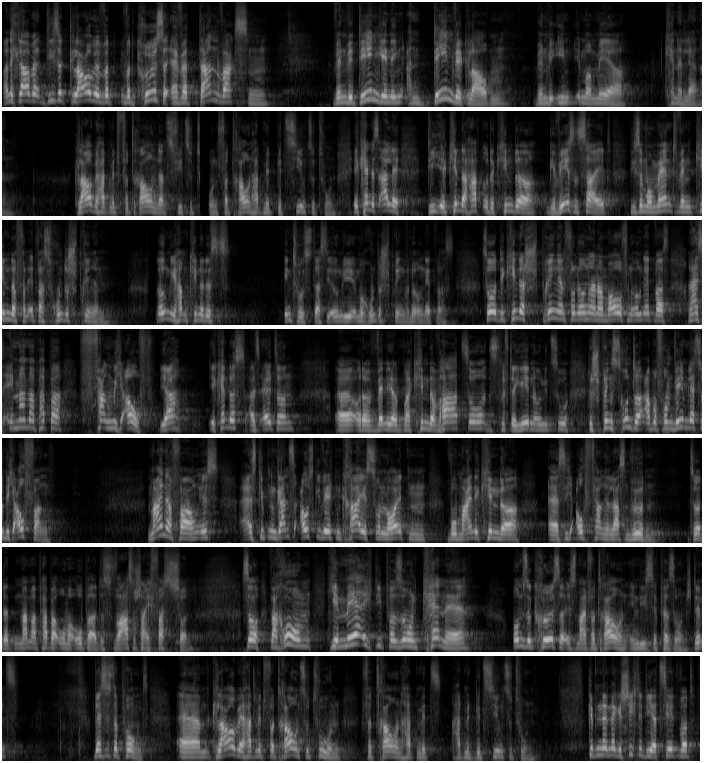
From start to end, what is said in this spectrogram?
Und ich glaube, dieser Glaube wird, wird größer, er wird dann wachsen, wenn wir denjenigen, an den wir glauben, wenn wir ihn immer mehr kennenlernen. Glaube hat mit Vertrauen ganz viel zu tun. Vertrauen hat mit Beziehung zu tun. Ihr kennt es alle, die ihr Kinder habt oder Kinder gewesen seid. Dieser Moment, wenn Kinder von etwas runterspringen. Irgendwie haben Kinder das Intus, dass sie irgendwie immer runterspringen von irgendetwas. So, die Kinder springen von irgendeiner Mauer, von irgendetwas und dann heißt, ey Mama, Papa, fang mich auf. Ja, ihr kennt das als Eltern äh, oder wenn ihr mal Kinder wart, so, das trifft ja jeden irgendwie zu. Du springst runter, aber von wem lässt du dich auffangen? Meine Erfahrung ist, es gibt einen ganz ausgewählten Kreis von Leuten, wo meine Kinder äh, sich auffangen lassen würden. So, Mama, Papa, Oma, Opa, das war es wahrscheinlich fast schon. So, warum? Je mehr ich die Person kenne, umso größer ist mein Vertrauen in diese Person. Stimmt's? Das ist der Punkt. Ähm, Glaube hat mit Vertrauen zu tun. Vertrauen hat mit, hat mit Beziehung zu tun. Es gibt eine Geschichte, die erzählt wird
